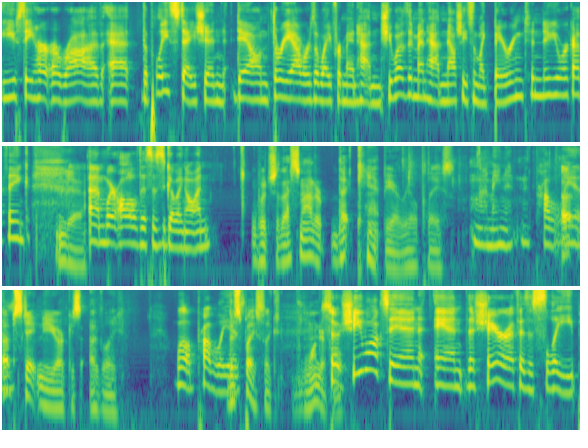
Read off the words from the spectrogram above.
you see her arrive at the police station down three hours away from Manhattan. She was in Manhattan, now she's in like Barrington, New York, I think, yeah, um, where all of this is going on. which that's not a that can't be a real place. I mean, it, it probably Uh, is. upstate New York is ugly. Well, it probably This is. This place looks wonderful. So she walks in, and the sheriff is asleep.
